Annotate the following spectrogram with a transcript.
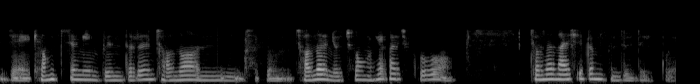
이제 경증인 분들은 전원 지금 전원 요청해가지고 전원하시던 분들도 있고요.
